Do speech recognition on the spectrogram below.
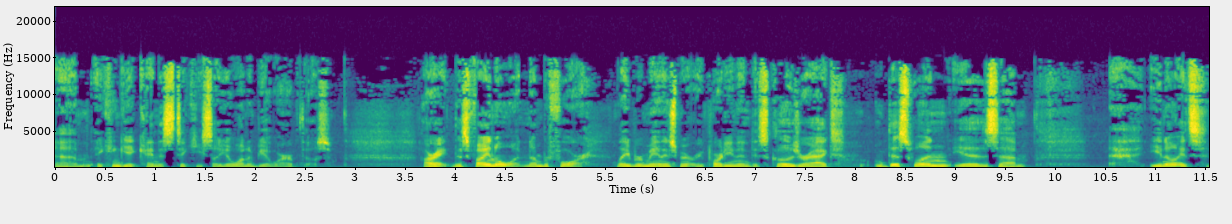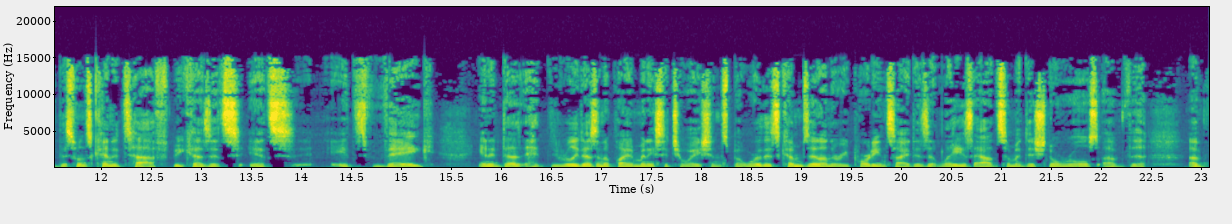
um, it can get kind of sticky, so you'll want to be aware of those. All right, this final one, number four Labor Management Reporting and Disclosure Act. This one is. Um, you know, it's this one's kind of tough because it's it's it's vague, and it does it really doesn't apply in many situations. But where this comes in on the reporting side is it lays out some additional rules of the of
